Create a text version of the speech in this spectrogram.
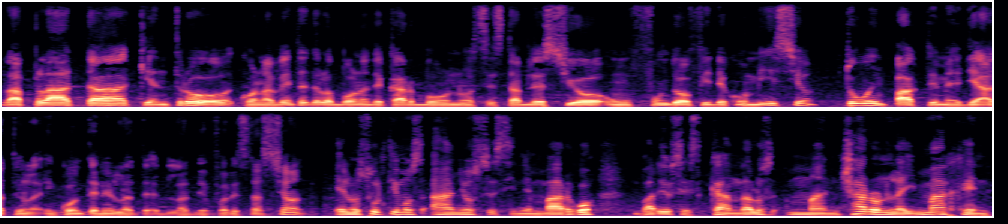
La plata que entró con la venta de los bonos de carbono se estableció un fondo fideicomiso, tuvo impacto inmediato en, la, en contener la, la deforestación. En los últimos años, sin embargo, varios escándalos mancharon la imagen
